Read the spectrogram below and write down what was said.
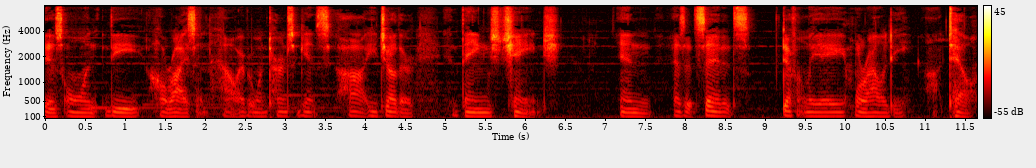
is on the horizon, how everyone turns against uh, each other and things change. And as it said, it's definitely a morality uh, tell.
